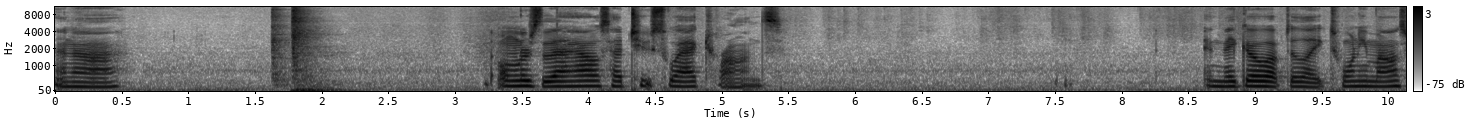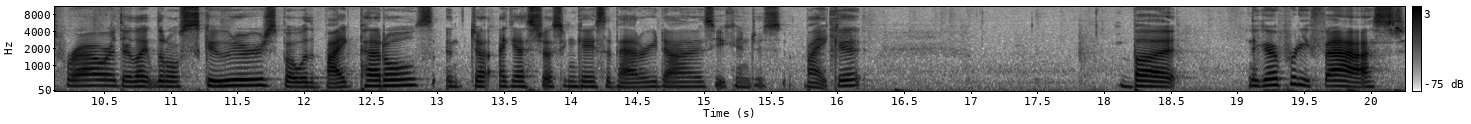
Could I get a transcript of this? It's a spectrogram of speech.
and uh the owners of the house had two swagtrons. And they go up to like 20 miles per hour. They're like little scooters but with bike pedals. And ju- i guess just in case the battery dies you can just bike it but they go pretty fast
